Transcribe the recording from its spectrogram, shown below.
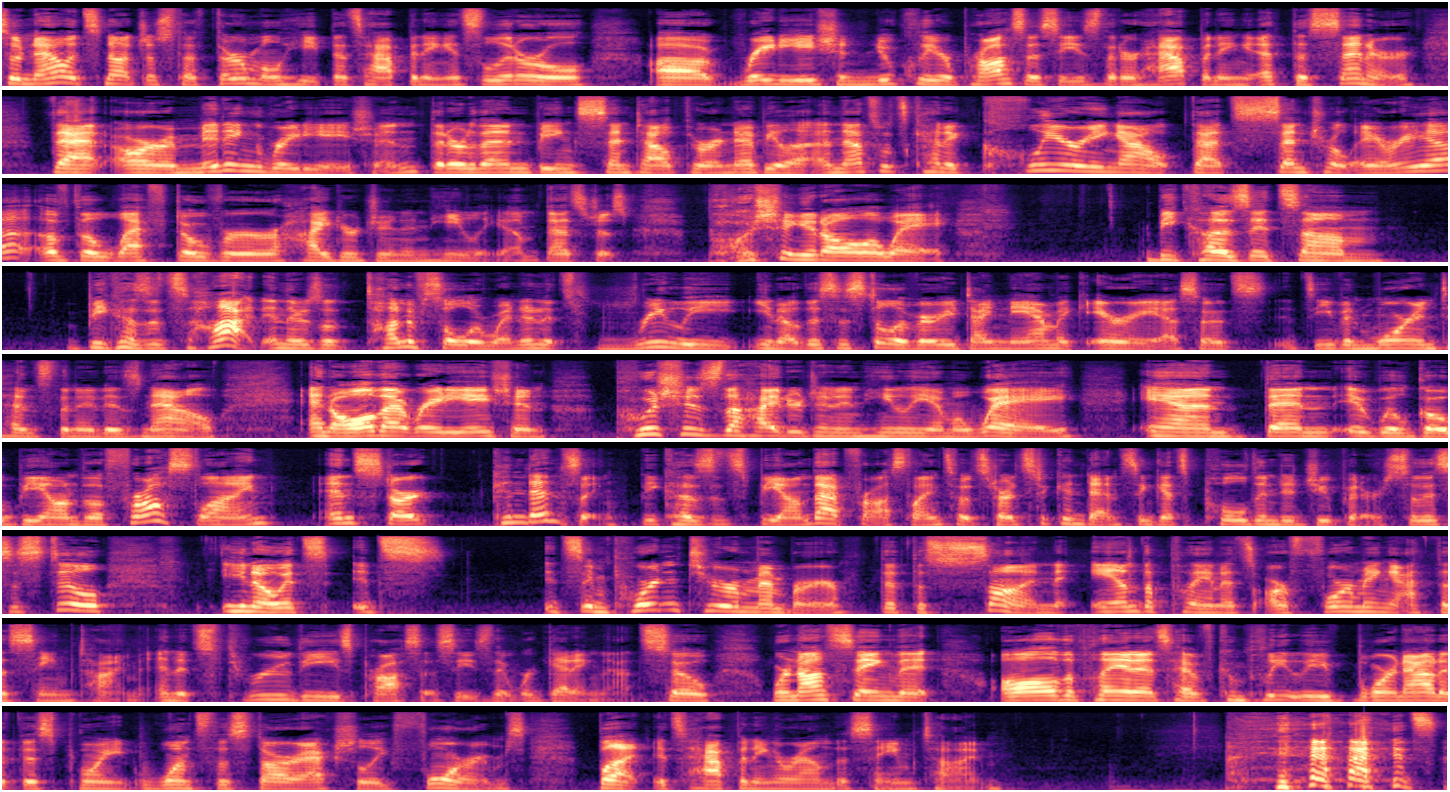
So now it's not just the thermal heat that's happening, it's literal uh, radiation nuclear processes that are happening at the center that are emitting radiation that are then being sent out through our nebula. And that's what's kind of clearing out that central area of the leftover hydrogen and helium. That's just pushing it all away because it's, um, because it's hot and there's a ton of solar wind and it's really you know this is still a very dynamic area so it's it's even more intense than it is now. And all that radiation pushes the hydrogen and helium away and then it will go beyond the frost line and start condensing because it's beyond that frost line. So it starts to condense and gets pulled into Jupiter. So this is still you know it's it's it's important to remember that the sun and the planets are forming at the same time and it's through these processes that we're getting that so we're not saying that all the planets have completely borne out at this point once the star actually forms but it's happening around the same time it's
